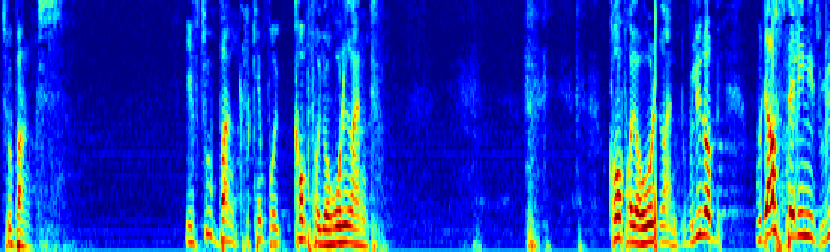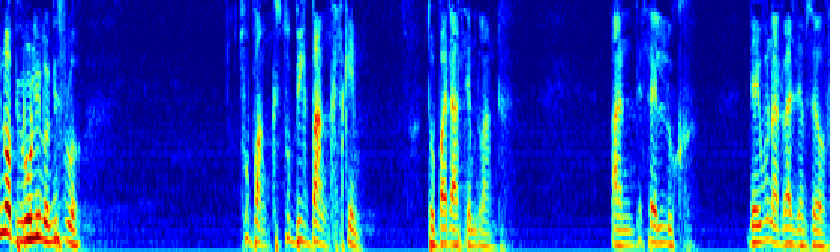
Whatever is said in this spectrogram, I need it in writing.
Two banks. If two banks came for, come for your own land, come for your own land, will you not be, without selling it, will you not be rolling on this floor? Two banks, two big banks came to buy that same land. And they said, look, they even advised themselves,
